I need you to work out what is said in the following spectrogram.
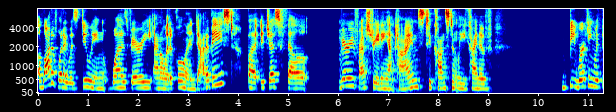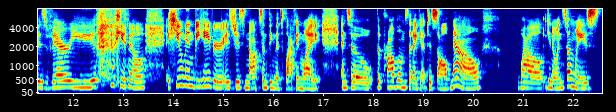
a lot of what i was doing was very analytical and data based but it just felt very frustrating at times to constantly kind of be working with this very, you know, human behavior is just not something that's black and white. And so the problems that I get to solve now, while, you know, in some ways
